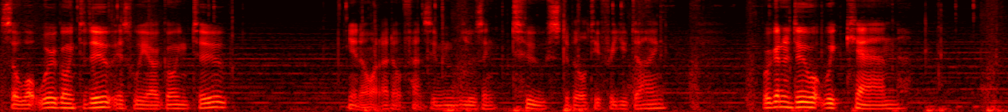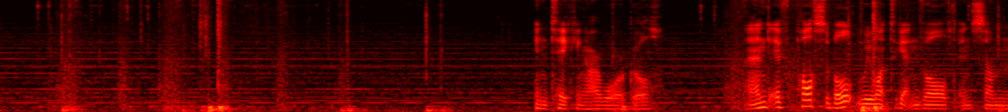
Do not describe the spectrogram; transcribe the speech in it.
So what we're going to do is we are going to... You know what, I don't fancy losing two stability for you dying. We're going to do what we can. In taking our war goal. And if possible, we want to get involved in some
